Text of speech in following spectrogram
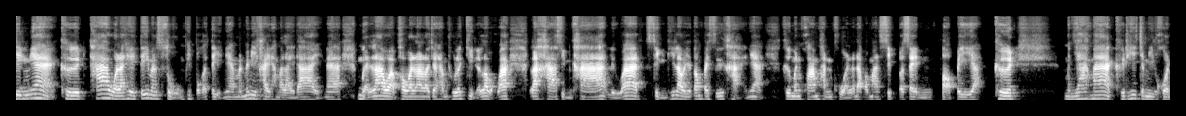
ริง ๆ เนี่ยคือถ้า volatility มันสูงผิดปกติเนี่ยมันไม่มีใครทำอะไรได้นะเหมือนเราอะพอเวลาเราจะทำธุรกิจแล้วเราบอกว่าราคาสินค้าหรือว่าสิ่งที่เราจะต้องไปซื้อขายเนี่ย คือมันความผันผวนระดับประมาณ 10%ต่อปีอะคือ มันยากมากคือที่จะมีคน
